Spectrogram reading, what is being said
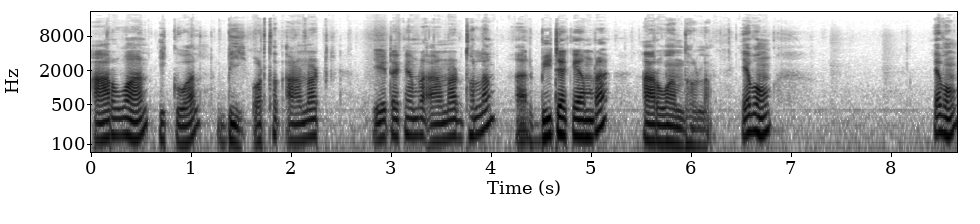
আর ওয়ান ইকুয়াল বি অর্থাৎ আর নট এটাকে আমরা আর নট ধরলাম আর বিটাকে আমরা আর ওয়ান ধরলাম। এবং এবং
